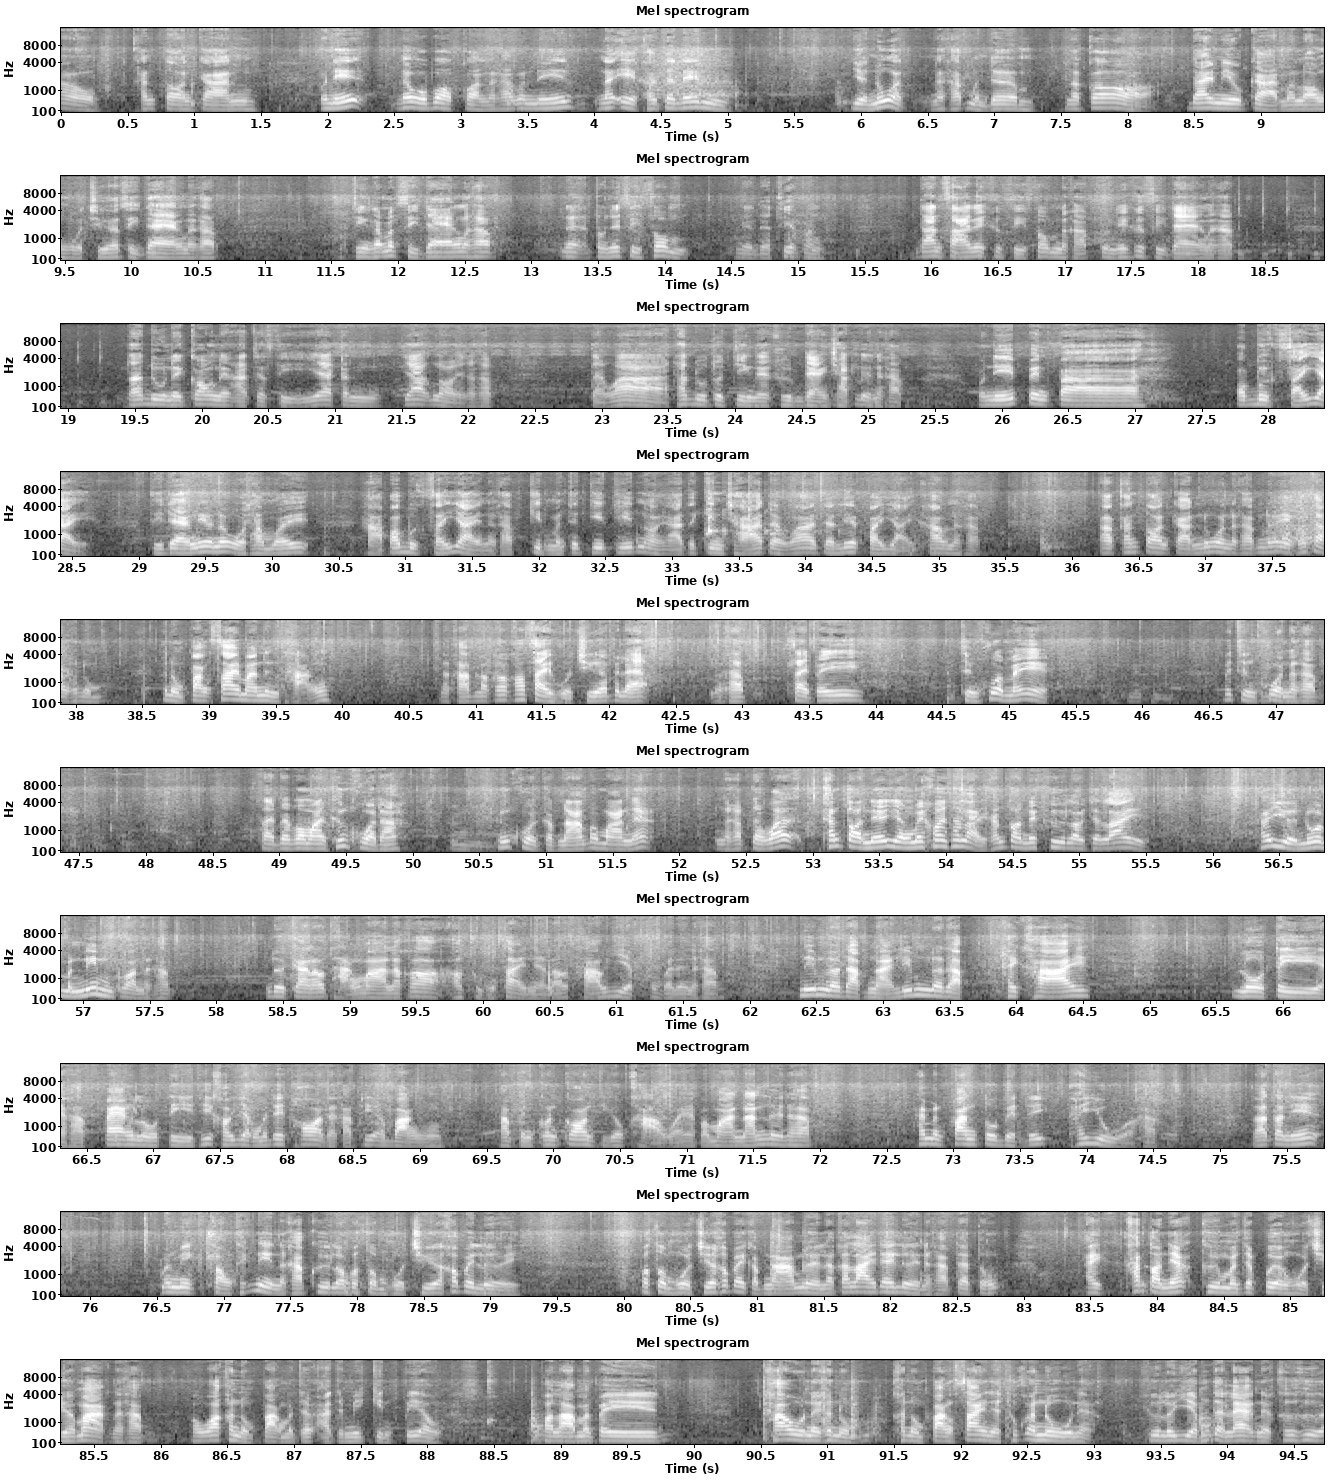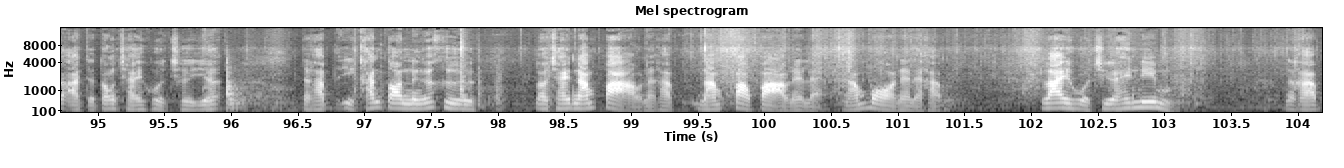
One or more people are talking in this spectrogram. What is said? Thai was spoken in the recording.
อ้าวขั้นตอนการวันนี้น้าโอบอกก่อนนะครับ วันนี้น้าเอกเขาจะเล่นเหยื่อนวดนะครับ เหมือนเดิม แล้วก็ได้มีโอกาสมาลองหัวเชื้อสีแดงนะครับ จริงๆแล้วมันสีแดงนะครับเนี่ยตัวนี้สีส้มเนี่ยเดี๋ยวเทียบมันด้านซ้ายนี่คือสีส้มนะครับ ตัวนี้คือสีแดงนะครับ ถ้าดูในกล้องเนี่ยอาจจะสีแยกกันยากหน่อยนะครับ แต่ว่าถ้าดูตัวจริงเนี่ยคือแดงชัดเลยนะครับ วันนี้เป็นปลาปลาบึกไซส์ใหญ่ สีแดงนี่นะโอทำไว้หาปลาบึกไซส์ใหญ่นะครับกลิ่นมันจะจี๊ดจี๊ดๆหน่อยอาจจะกินช้าแต่ว่าจะเรียกปลาใหญ่เข้านะครับอะขั้นตอนการนวดนะครับน้าเอกเขาสั่งขนมขนมปังไส้มาหนึ่งถังนะครับ แล้วก็เขาใส่หัวเชื้อไปแล้วนะครับ ใส่ไปถึงขวดไหมเอกไม่ถึงไม่ถึงขวดนะครับ ใส่ไปประมาณครึ่งขวดนะครึ่งครึ่งขวดกับน้ำประมาณเนี้ยนะครับ แต่ว่าขั้นตอนนี้ยังไม่ค่อยเท่าไหร่ขั้นตอนนี้คือเราจะไล่ให้เหยื่อนวดมันนิ่มก่อนนะครับ โดยการเอาถังมาแล้วก็เอาถุงใส่เนี่ยเราเท้าเหยียบลงไปเลยนะครับ นิ่มระดับไหนนิ่มระดับคล้ายๆโรตีครับแป้งโรตีที่เขายังไม่ได้ทอดนะครับ ที่อบังทำเป็นก้อนๆที่ขาวๆไว้ประมาณนั้นเลยนะครับ ให้มันปั้นตัวเบ็ดได้ให้อยู่ครับ แล้วตอนนี้มันมีสองเทคนิคนะครับ คือเราผสมหัวเชื้อเข้าไปเลย ผสมหัวเชื้อเข้าไปกับน้ำเลยแล้วก็ไล่ได้เลยนะครับ แต่ตรงไอ้ขั้นตอนนี้คือมันจะเปลืองหัวเชื้อมากนะครับ ราะว่าขนมปังมันจะอาจจะมีกลิ่นเปรี้ยว พอลามันไปเข้าในขนมขนมปังไส้เนี่ยทุกอนูเนี่ยคือเราเหยียบตั้งแต่แรกเนี่ยก็คืออาจจะต้องใช้หัวเชื้อเยอะนะครับ อีกขั้นตอนหนึ่งก็คือเราใช้น้ำเปล่านะครับ น้ำเปล่าๆเนี่ยแหละน้ำบ่อเนี่ยแหละครับไล่หัวเชื้อให้นิ่มนะครับ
